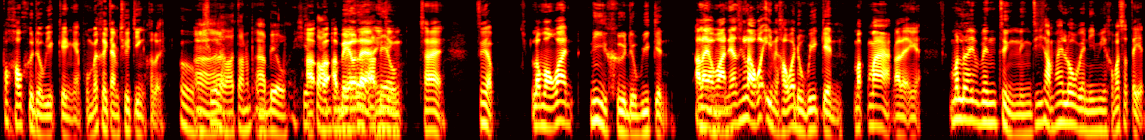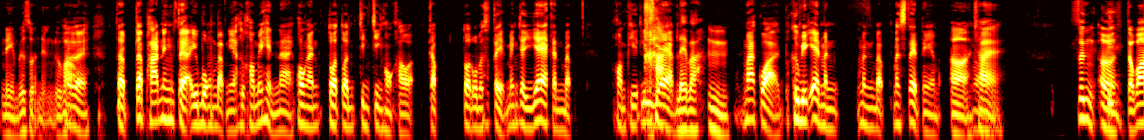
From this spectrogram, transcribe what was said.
เพราะเขาคือเดวิกเกนไงผมไม่เคยจำชื่อจริงเขาเลยเออมันชื่ออะไรวะตอนนั้นผมอาเบลหี้ยตอนผมอาเบลแหละอาจเบริงๆใช่ซึ่งแบบเรามองว่านี่คือ The Weeknd อะไรประมาณเนี้ยซึ่งเราก็อินกับเขาว่า The Weeknd มาก ๆอะไรอย่างเงี้ยมันเลยเป็นสิ่งหนึ่งที่ทำให้โลกเวนี้มีคำว่า stage name ด้วยส่วนหนึ่งหรือเปล่าไม่เลยแต่แต่ part หนึ่งแต่ไอ้วงแบบเนี้ยคือเขาไม่เห็นหน้าเพราะงั้นตัวตนจริง ๆของเขาอะกับ ตัวตนบน stage แม่งจะแยกกันแบบ complete แยกขาดเลยปะอืม มากกว่า คือ Weeknd มันมันแบบมัน stage name เออใช่ ซึ่งเออ แต่ว่า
